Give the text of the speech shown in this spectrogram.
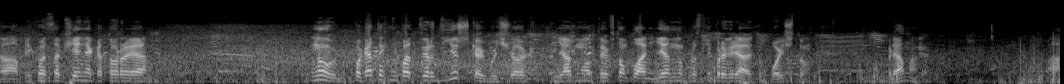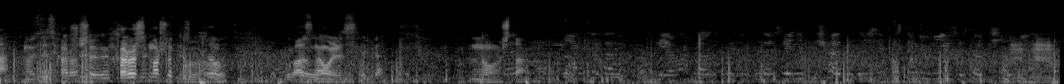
а, приходят сообщения, которые... Ну, пока ты их не подтвердишь, как бы, человек, я думал, ты в том плане, я, ну, просто не проверяю эту почту. Прямо? А, ну, здесь хороший, хороший маршрут ты выбрал. Классная улица. Ну, что? Проблема сразу, потому что я не отвечаю, потому что я просто не вижу сообщения. Мгм.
